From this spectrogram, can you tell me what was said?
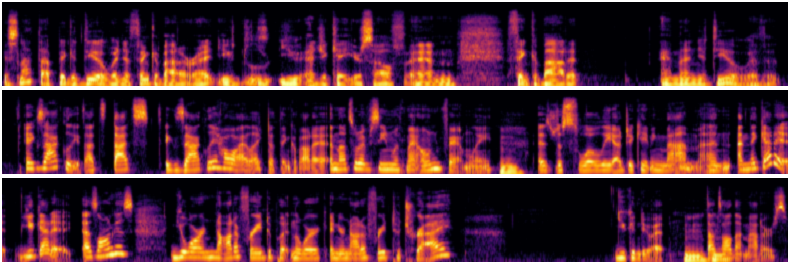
It's not that big a deal when you think about it, right? You you educate yourself and think about it, and then you deal with it. Exactly. That's that's exactly how I like to think about it, and that's what I've seen with my own family hmm. is just slowly educating them, and and they get it. You get it as long as you're not afraid to put in the work and you're not afraid to try. You can do it. Mm-hmm. That's all that matters.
